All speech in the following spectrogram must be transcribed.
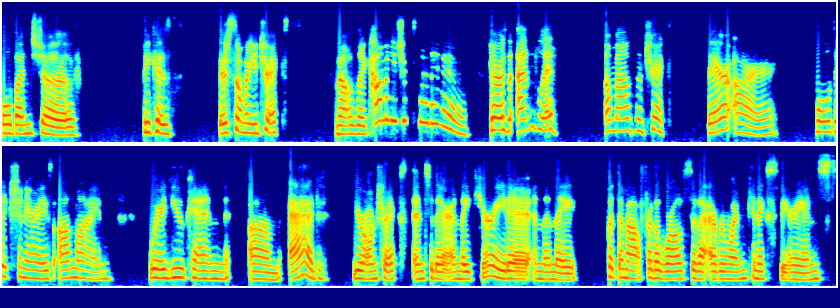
whole bunch of because there's so many tricks. And I was like, how many tricks are there? There's endless amounts of tricks. There are whole dictionaries online where you can um, add your own tricks into there and they curate it and then they put them out for the world so that everyone can experience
